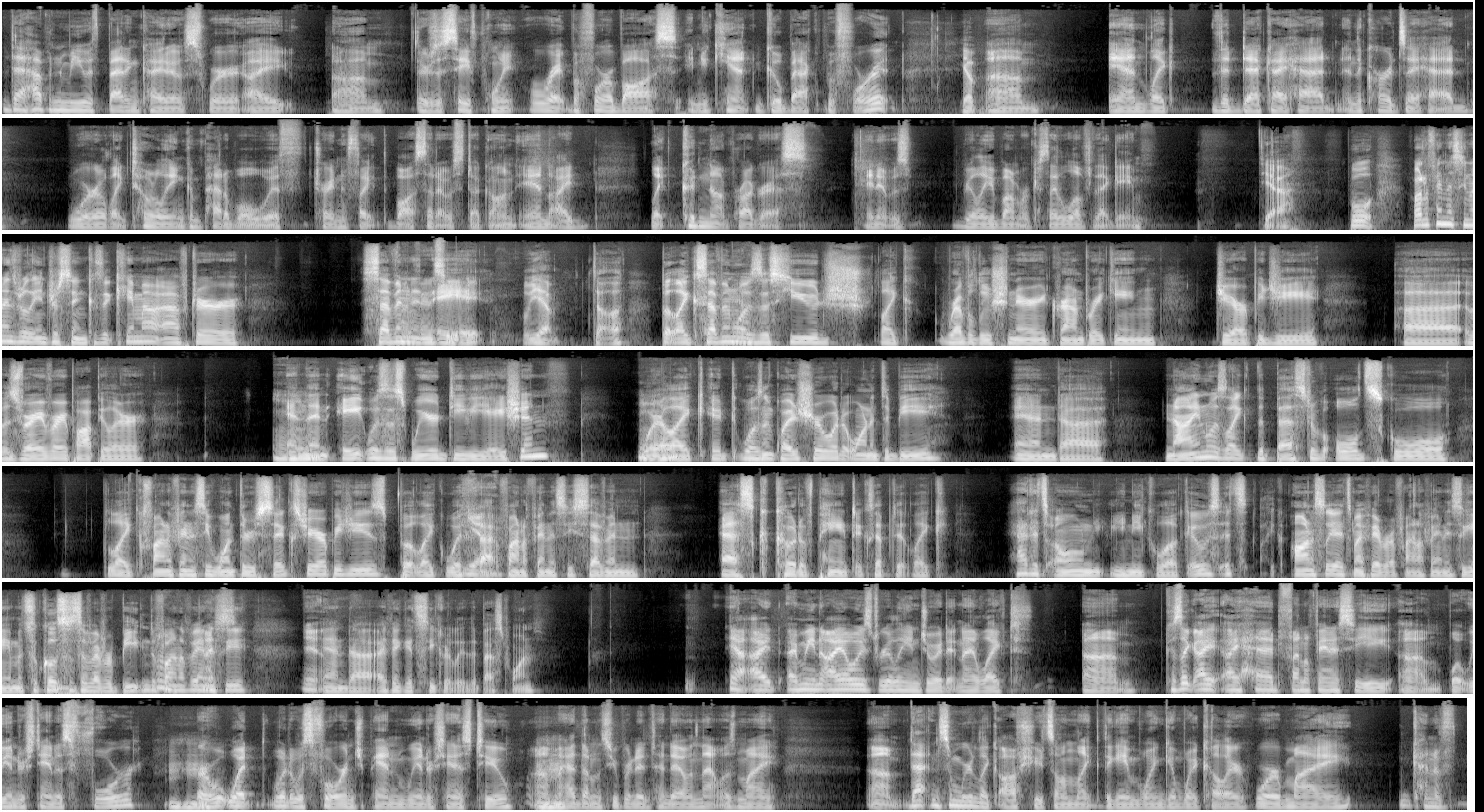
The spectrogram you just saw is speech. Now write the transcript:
that happened to me with Baten Kaitos, where I um, there's a save point right before a boss, and you can't go back before it. Yep. Um, and like the deck I had and the cards I had were like totally incompatible with trying to fight the boss that I was stuck on, and I like could not progress, and it was really a bummer because I loved that game. Yeah. Well, Final Fantasy IX is really interesting because it came out after seven Final and Fantasy eight. Well, yeah, duh. But like seven was this huge, like revolutionary, groundbreaking JRPG. Uh, it was very, very popular. Mm-hmm. And then eight was this weird deviation where Mhm. like it wasn't quite sure what it wanted to be, and uh, nine was like the best of old school, like Final Fantasy one through six JRPGs, but like with Yeah. that Final Fantasy seven esque coat of paint, except it like had its own unique look. It was it's like honestly, it's my favorite Final Fantasy game. It's the closest I've ever beaten to Oh, Final nice. Fantasy, Yeah. and uh, I think it's secretly the best one. Yeah, I I mean I always really enjoyed it and I liked um because like I, I had Final Fantasy um what we understand as 4 Mm-hmm. or what what it was for in Japan we understand as two. Um I had that on Super Nintendo and that was my um that and some weird like offshoots on like the Game Boy and Game Boy Color were my kind of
